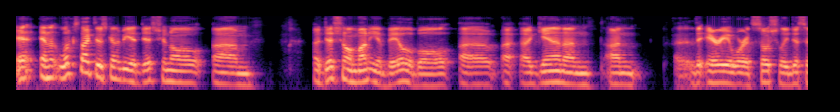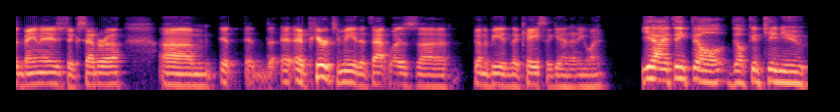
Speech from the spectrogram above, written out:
And, and it looks like there's going to be additional um, additional money available uh, again on on uh, the area where it's socially disadvantaged, et cetera. Um, it, it, it appeared to me that that was uh, going to be the case again anyway. Yeah, I think they'll they'll continue.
